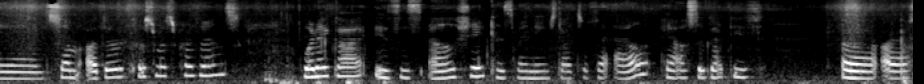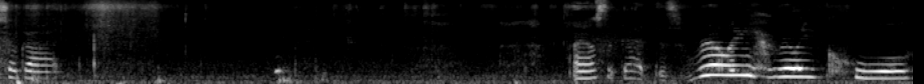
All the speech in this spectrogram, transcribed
And some other Christmas presents. What I got is this L shape because my name starts with an L. I also got these. Uh, I also got. I also got this really, really cool,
